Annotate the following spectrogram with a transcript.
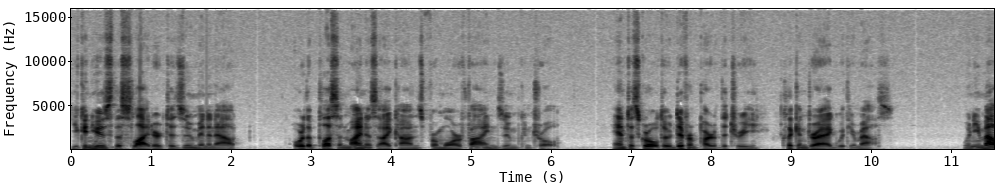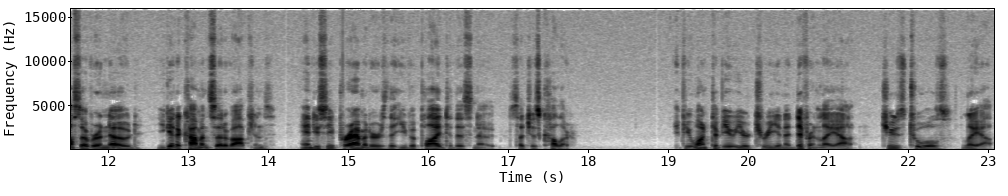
You can use the slider to zoom in and out, or the plus and minus icons for more fine zoom control. And to scroll to a different part of the tree, click and drag with your mouse. When you mouse over a node, you get a common set of options, and you see parameters that you've applied to this node, such as color. If you want to view your tree in a different layout, choose Tools, Layout.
